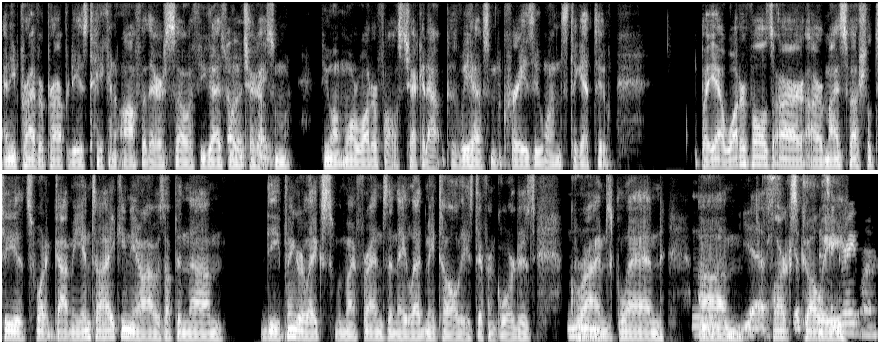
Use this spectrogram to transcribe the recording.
Any private property is taken off of there. So if you guys Oh, want that's to check out great. some, if you want more waterfalls, check it out because we have some crazy ones to get to. But yeah, waterfalls are are my specialty. It's what got me into hiking. You know, I was up in um, the Finger Lakes with my friends, and they led me to all these different gorges, Mm, Grimes Glen, mm, um, yes. Clark's Yes. That's Gully. a great one.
